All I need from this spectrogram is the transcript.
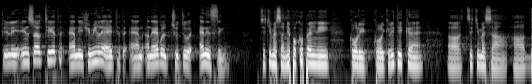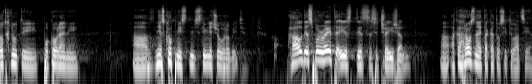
feeling insulted and humiliated and unable to do anything. Cítime sa nepochopení kvôli, kvôli kritike, cítime sa dotknutí, pokorení a neschopní s, s tým niečo urobiť. How desperate is this situation? A aká hrozná je takáto situácia.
